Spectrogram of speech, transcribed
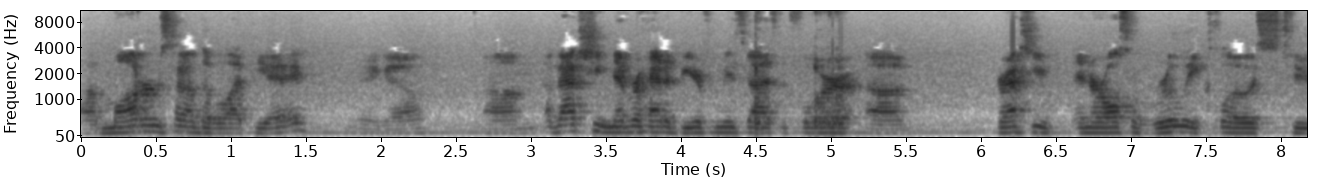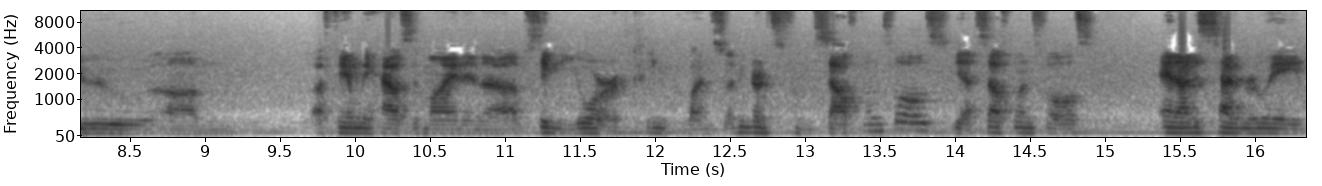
Uh, modern style double IPA. There you go. Um, I've actually never had a beer from these guys before. Uh, they're actually, and they're also really close to um, a family house of mine in uh, upstate New York, in Glens. I think they're from South Glens Falls. Yeah, South Glens Falls. And I just haven't really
